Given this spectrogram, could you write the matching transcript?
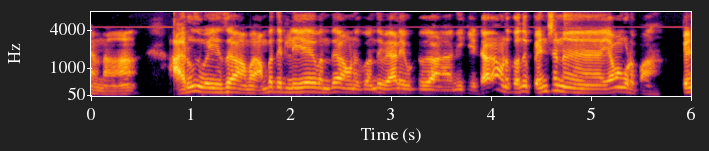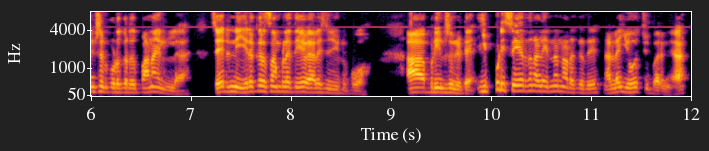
ஏன்னா அறுபது வயசு அவன் ஐம்பத்தெட்டுலயே வந்து அவனுக்கு வந்து வேலையை விட்டு நீக்கிட்டா அவனுக்கு வந்து பென்ஷன் எவன் கொடுப்பான்? பென்ஷன் கொடுக்கறது பணம் இல்ல. சரி நீ இருக்கிற சம்பளத்தையே வேலை செஞ்சுட்டு போ. அப்படின்னு சொல்லிட்டு. இப்படி செய்யறதுனால என்ன நடக்குது? நல்லா யோசிச்சு பாருங்க.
